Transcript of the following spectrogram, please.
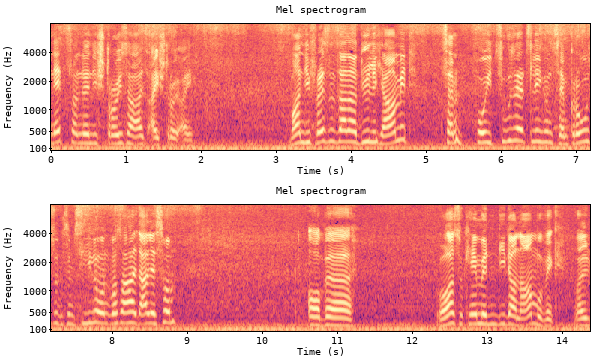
nicht, sondern ich streue sie als Eistreu-Ei. Man, die fressen sie natürlich auch mit, zum Heu zusätzlich und zum Groß und zum Silo und was sie halt alles haben. Aber ja, so kämen die dann auch weg. Weil,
